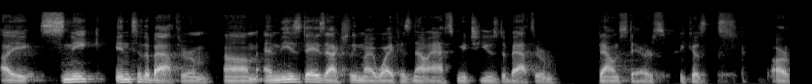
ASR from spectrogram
I sneak into the bathroom. Um, and these days, actually, my wife has now asked me to use the bathroom downstairs because our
